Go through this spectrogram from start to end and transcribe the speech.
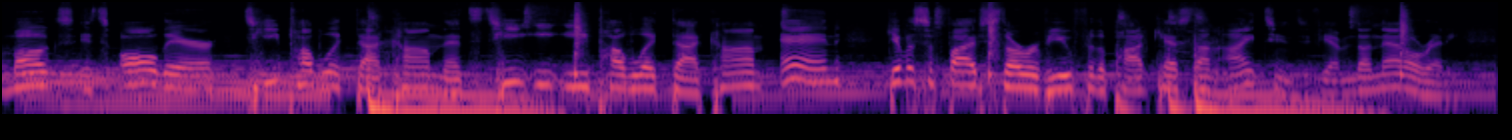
mugs. It's all there. teepublic.com. That's T E E public.com. And give us a five star review for the podcast on iTunes if you haven't done that already.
